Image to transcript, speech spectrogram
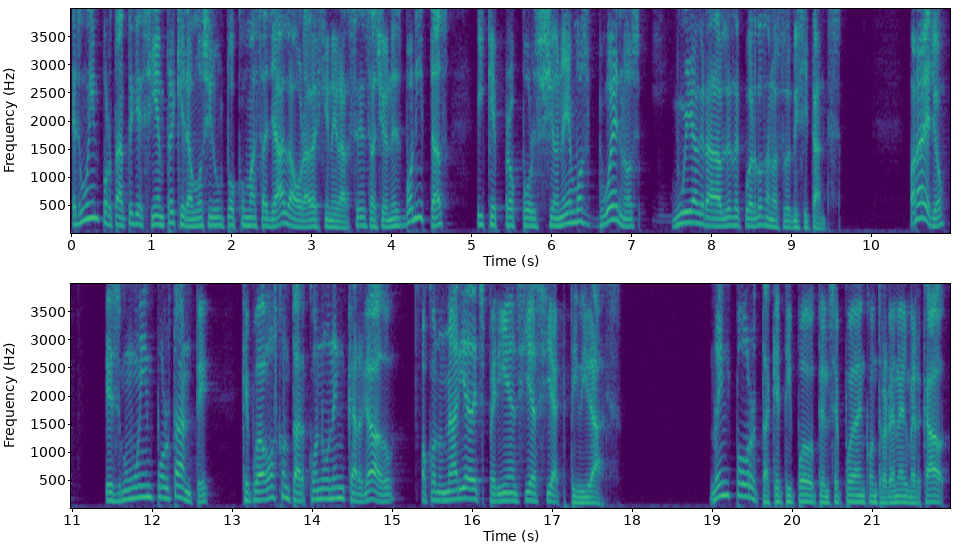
es muy importante que siempre queramos ir un poco más allá a la hora de generar sensaciones bonitas y que proporcionemos buenos muy agradables recuerdos a nuestros visitantes. Para ello, es muy importante que podamos contar con un encargado o con un área de experiencias y actividades. No importa qué tipo de hotel se pueda encontrar en el mercado,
